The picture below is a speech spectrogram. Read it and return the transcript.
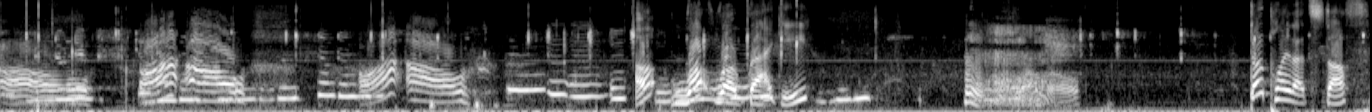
Uh-oh. Uh-oh. dun, dun, Uh-oh. dun, dun. Oh, what, what, Raggy? Don't play that stuff.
